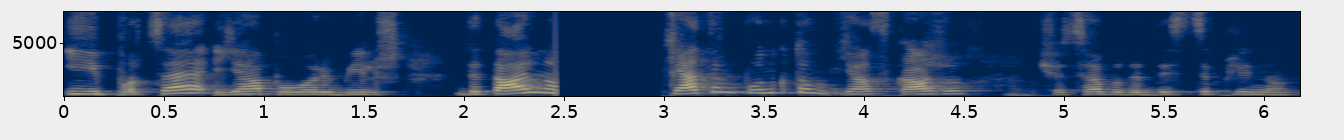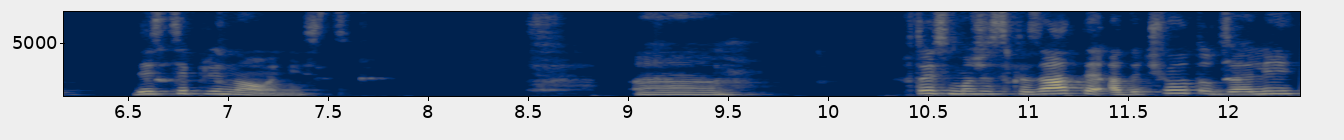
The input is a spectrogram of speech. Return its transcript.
і про це я поговорю більш детально. П'ятим пунктом я скажу, що це буде дисципліно, дисциплінованість. Е, хтось може сказати, а до чого тут взагалі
